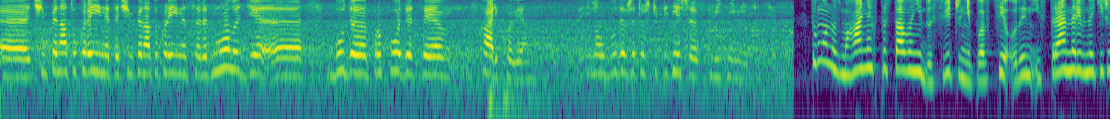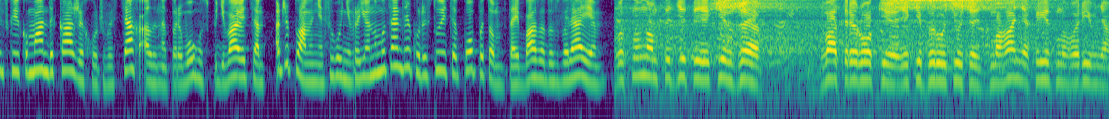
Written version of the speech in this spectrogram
е, чемпіонат України та чемпіонат України серед молоді буде проходити в Харкові. Ну, буде вже трошки пізніше в квітні місяці. Тому на змаганнях представлені досвідчені плавці. Один із тренерів Нетішинської команди каже, хоч в гостях, але на перемогу сподіваються. Адже плавання сьогодні в районному центрі користується попитом, та й база дозволяє. В основному це діти, які вже 2-3 роки, які беруть участь в змаганнях різного рівня.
